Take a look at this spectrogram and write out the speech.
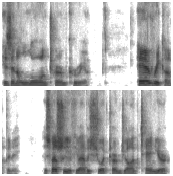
is in a long-term career every company, especially if you have a short term job tenure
